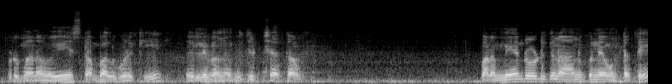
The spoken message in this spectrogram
ఇప్పుడు మనం వేయి స్తంభాల గుడికి వెళ్ళి మనం విజిట్ చేద్దాం. మన మెయిన్ రోడ్డుకి ఆనుకునే ఉంటుంది.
